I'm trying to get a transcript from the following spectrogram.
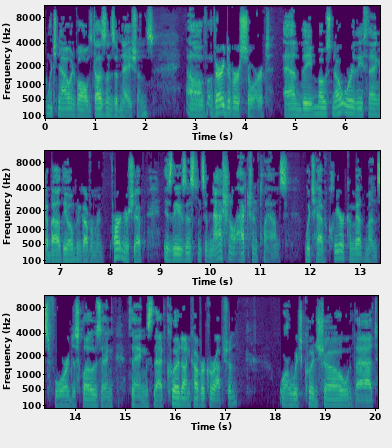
which now involves dozens of nations of a very diverse sort. And the most noteworthy thing about the Open Government Partnership is the existence of national action plans which have clear commitments for disclosing things that could uncover corruption or which could show that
